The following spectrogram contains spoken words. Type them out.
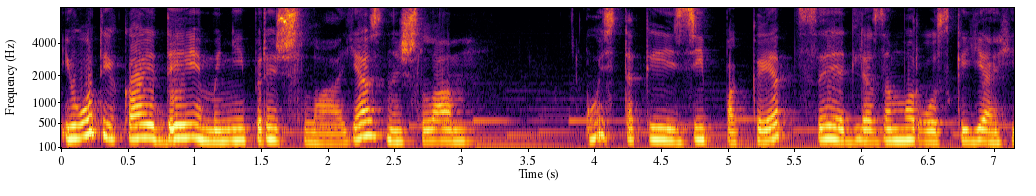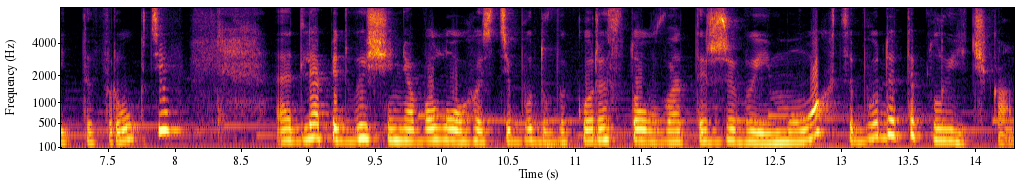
І от яка ідея мені прийшла. Я знайшла ось такий зіп-пакет це для заморозки ягід та фруктів. Е, Для підвищення вологості буду використовувати живий мох, це буде тепличка.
